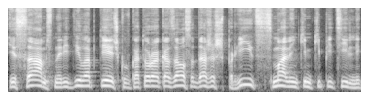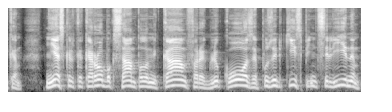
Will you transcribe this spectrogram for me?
и сам снарядил аптечку, в которой оказался даже шприц с маленьким кипятильником, несколько коробок с ампулами камфоры, глюкозы, пузырьки с пенициллином,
